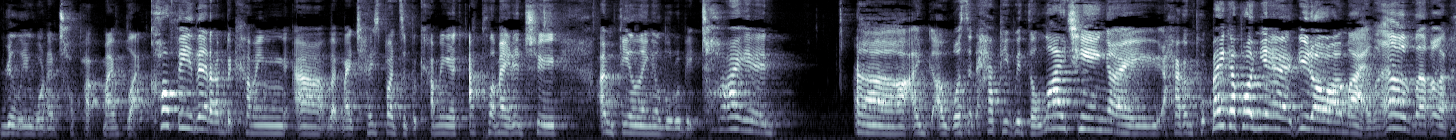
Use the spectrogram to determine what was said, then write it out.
really want to top up my black coffee that I'm becoming, uh, like my taste buds are becoming acclimated to. I'm feeling a little bit tired. Uh, I, I wasn't happy with the lighting. I haven't put makeup on yet. You know, I'm like, blah, blah, blah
